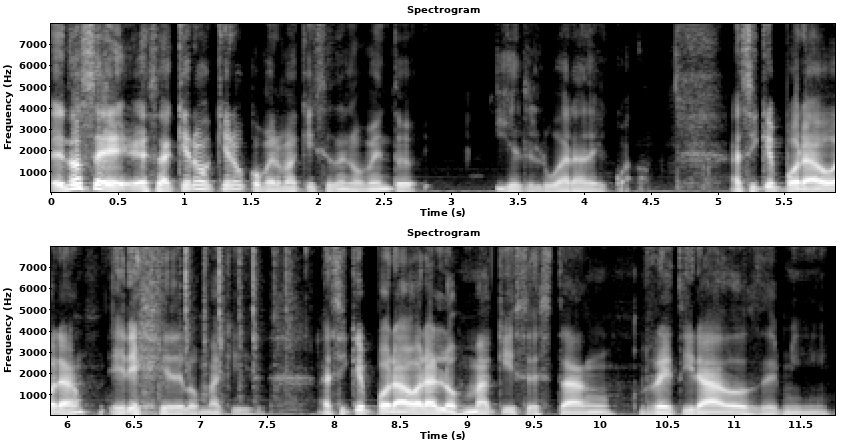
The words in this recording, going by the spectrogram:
Eh, no sé, o sea, quiero, quiero comer maquis en el momento y en el lugar adecuado. Así que por ahora, hereje de los maquis. Así que por ahora los maquis están retirados de mi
